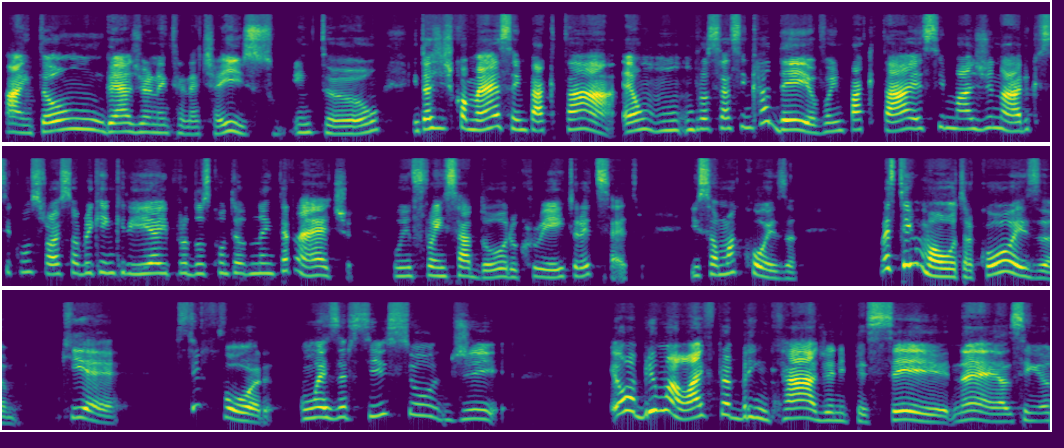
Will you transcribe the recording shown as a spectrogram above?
Ah, então ganhar dinheiro na internet é isso? Então, então a gente começa a impactar, é um, um, processo em cadeia. Eu vou impactar esse imaginário que se constrói sobre quem cria e produz conteúdo na internet, o influenciador, o creator, etc. Isso é uma coisa. Mas tem uma outra coisa que é, se for um exercício de eu abri uma live para brincar de NPC, né? Assim, eu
